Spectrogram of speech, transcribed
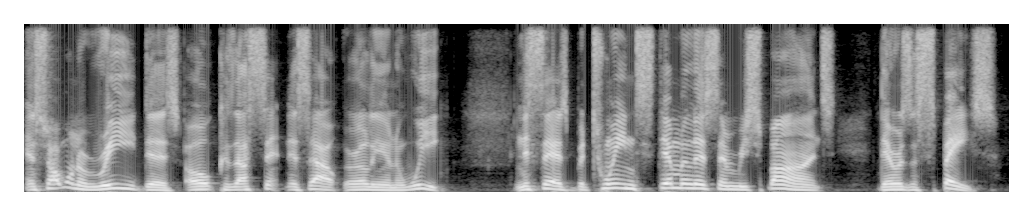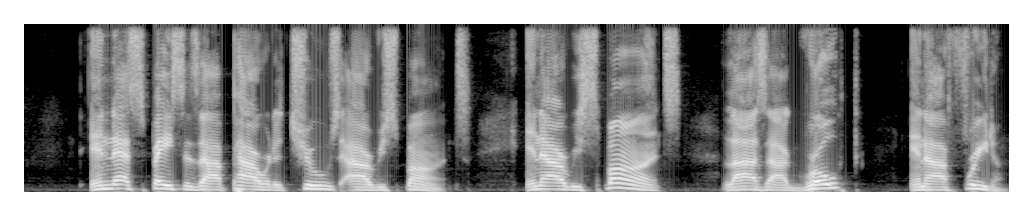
And so I want to read this, oh, because I sent this out early in the week. And it says, between stimulus and response, there is a space. In that space is our power to choose our response. In our response lies our growth and our freedom.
